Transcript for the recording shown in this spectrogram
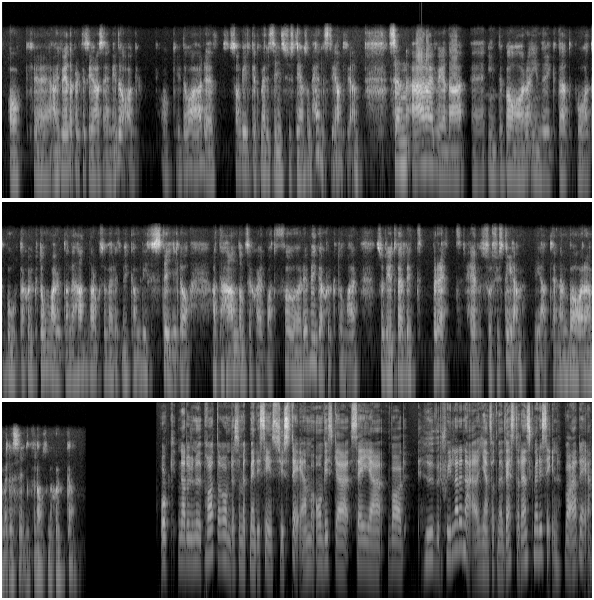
Och eh, ayurveda praktiseras än idag. Och idag är det som vilket medicinskt system som helst egentligen. Sen är ayurveda eh, inte bara inriktat på att bota sjukdomar utan det handlar också väldigt mycket om livsstil och att ta hand om sig själv och att förebygga sjukdomar. Så det är ett väldigt brett hälsosystem egentligen än bara medicin för de som är sjuka. Och när du nu pratar om det som ett medicinskt system, om vi ska säga vad huvudskillnaden är jämfört med västerländsk medicin, vad är det?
